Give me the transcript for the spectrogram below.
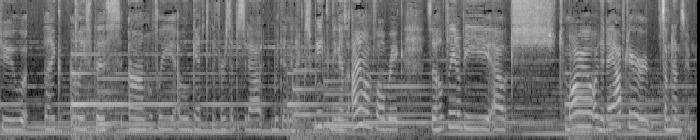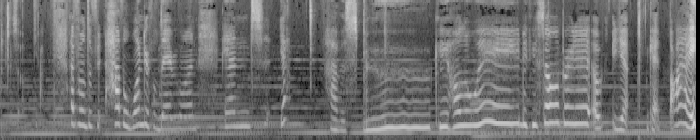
to like release this. Um, hopefully, I will get the first episode out within the next week because I'm on fall break. So hopefully, it'll be out tomorrow or the day after or sometime soon. So have a wonderful, have a wonderful day, everyone, and yeah, have a spooky Halloween if you celebrate it. Oh yeah, okay, bye.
